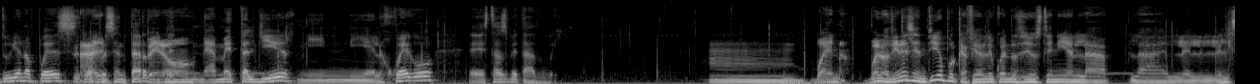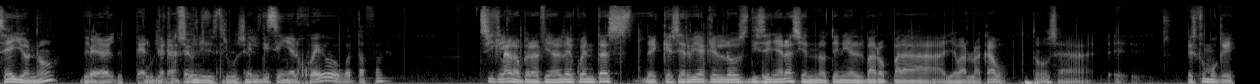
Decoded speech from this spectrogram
Tú ya no puedes Ay, representar pero- a Metal Gear ni, ni el juego. Eh, estás vetado, güey. Mm, bueno, bueno, tiene sentido porque a final de cuentas ellos tenían la, la- el, el- el sello, ¿no? De, Pero, el- de pero- publicación pero y distribución. Él diseñó el juego, what the fuck. Sí, claro, pero al final de cuentas, ¿de qué servía que los diseñara si no tenía el varo para llevarlo a cabo? ¿no? O sea, eh, es como que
